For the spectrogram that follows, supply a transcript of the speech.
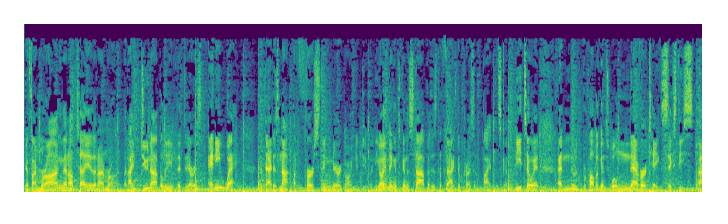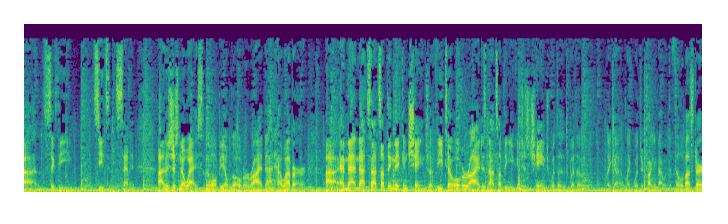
If I'm wrong, then I'll tell you that I'm wrong. But I do not believe that there is any way that that is not the first thing they're going to do. And the only thing that's going to stop it is the fact that President Biden is going to veto it, and the Republicans will never take 60, uh, 60 seats in the Senate. Uh, there's just no way, so they won't be able to override that. However, uh, and, that, and that's not something they can change. A veto override is not something you can just change with a with a like a like what they're talking about with the filibuster,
